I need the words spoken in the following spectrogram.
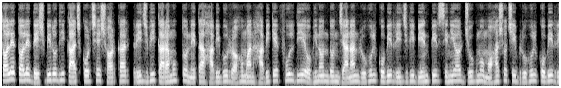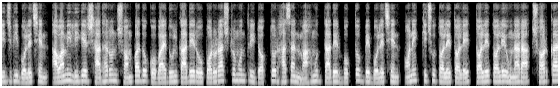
তলে তলে দেশবিরোধী কাজ করছে সরকার, রিজভি কারামুক্ত নেতা হাবিবুর রহমান হাবিকে ফুল দিয়ে অভিনন্দন জানান রুহুল কবির রিজভি বিএনপির সিনিয়র যুগ্ম মহাসচিব রুহুল কবির রিজভি বলেছেন, আওয়ামী লীগের সাধারণ সম্পাদক ওবায়দুল কাদের ও পররাষ্ট্রমন্ত্রী ডক্টর হাসান মাহমুদ তাদের বক্তব্যে বলেছেন, অনেক কিছু তলে তলে তলে তলে উনারা সরকার,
